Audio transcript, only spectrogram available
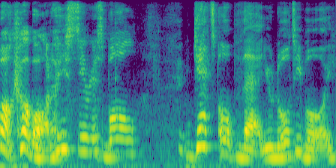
Oh, come on, are you serious, Ball? Get up there, you naughty boy.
